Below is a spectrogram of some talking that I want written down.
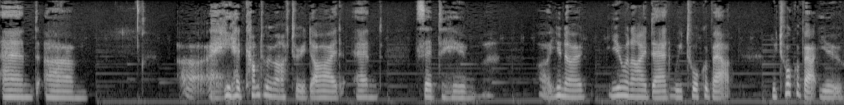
And um, uh, he had come to him after he died and said to him, oh, "You know, you and I, Dad, we talk about we talk about you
